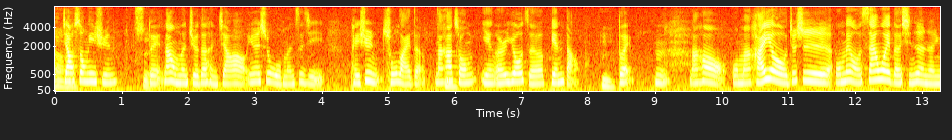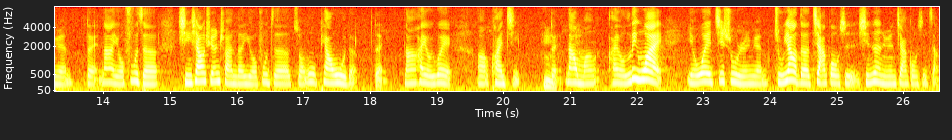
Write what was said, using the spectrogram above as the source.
嗯叫宋义勋。是，对，那我们觉得很骄傲，因为是我们自己培训出来的。那他从演而优则编导，嗯，对，嗯，然后我们还有就是我们有三位的行政人员，对，那有负责行销宣传的，有负责总务票务的，对，然后还有一位呃会计，嗯对，那我们还有另外有位技术人员，主要的架构是行政人员架构是这样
